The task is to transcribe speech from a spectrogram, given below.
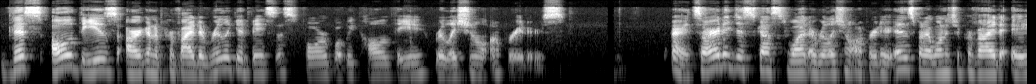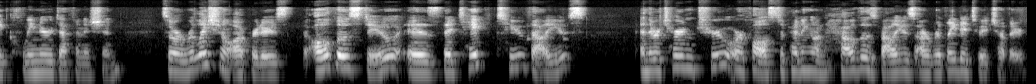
this, all of these are going to provide a really good basis for what we call the relational operators. Alright, so I already discussed what a relational operator is, but I wanted to provide a cleaner definition. So our relational operators, all those do is they take two values and they return true or false depending on how those values are related to each other.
